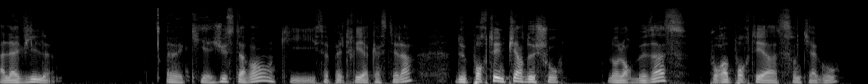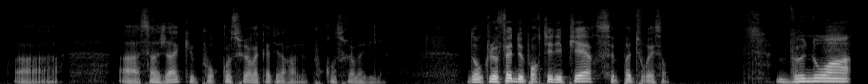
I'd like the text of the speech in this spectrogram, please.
la ville euh, qui est juste avant, qui s'appelle Tria Castella, de porter une pierre de chaux dans leur besace pour apporter à Santiago, à, à Saint-Jacques, pour construire la cathédrale, pour construire la ville. Donc le fait de porter des pierres, c'est pas tout récent. Benoît,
